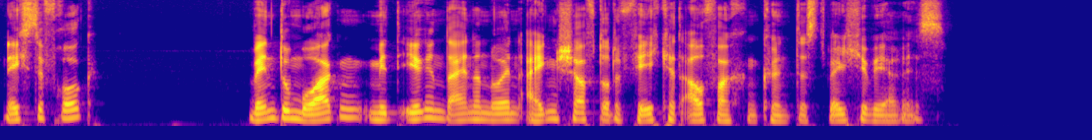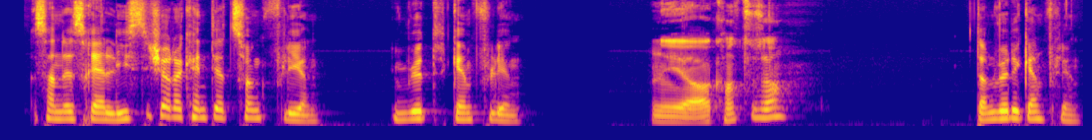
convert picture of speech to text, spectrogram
Nächste Frage. Wenn du morgen mit irgendeiner neuen Eigenschaft oder Fähigkeit aufwachen könntest, welche wäre es? Sind das realistisch oder könnt ihr jetzt sagen fliegen? Ich würde gern fliegen. Ja, kannst du sagen? Dann würde ich gern fliegen.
